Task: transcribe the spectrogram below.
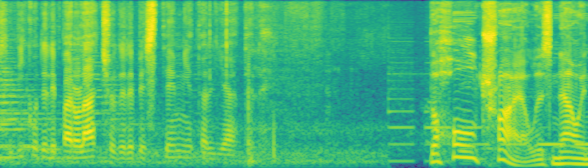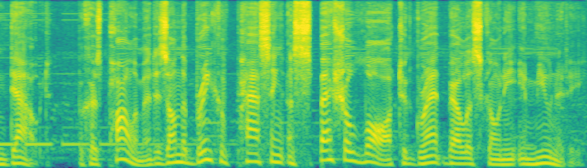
Se dico delle parolacce o delle bestemmie tagliatele. The whole trial is now in doubt because Parliament is on the brink of passing a special law to grant Berlusconi immunity.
